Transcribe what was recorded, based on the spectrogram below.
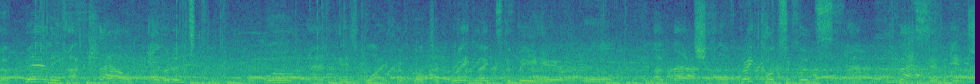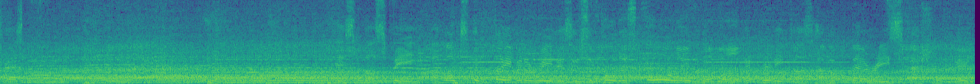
Uh, barely a cloud evident. The world and his wife have gone to great lengths to be here for a match of great consequence and massive interest. This must be amongst the favoured arenas of supporters all over the world. It really does have a very special feel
